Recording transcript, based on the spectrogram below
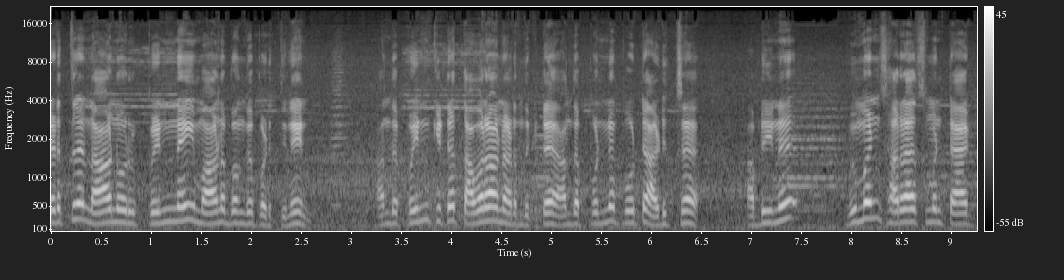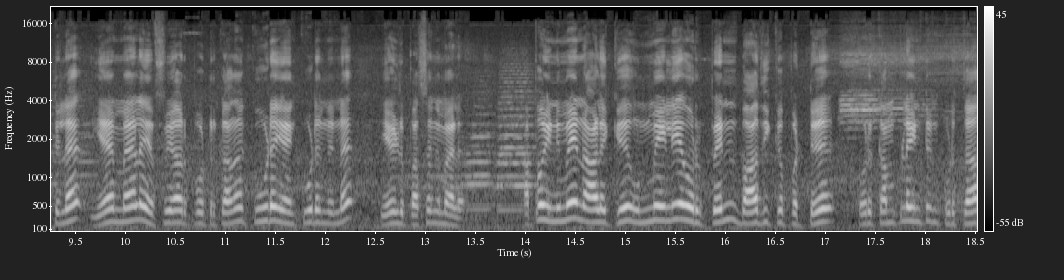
இடத்துல நான் ஒரு பெண்ணை மானபங்கப்படுத்தினேன். அந்த பெண்கிட்ட தவறாக நடந்துக்கிட்டேன். அந்த பெண்ணை போட்டு அடித்தேன் அப்படின்னு விமன்ஸ் ஹராஸ்மெண்ட் ஆக்டில் என் மேலே எஃப்ஐஆர் போட்டிருக்காங்க. கூட என் கூட நின்று ஏழு பசங்க மேலே. அப்போ இனிமேல் நாளைக்கு உண்மையிலேயே ஒரு பெண் பாதிக்கப்பட்டு ஒரு கம்ப்ளைண்ட்டுன்னு கொடுத்தா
